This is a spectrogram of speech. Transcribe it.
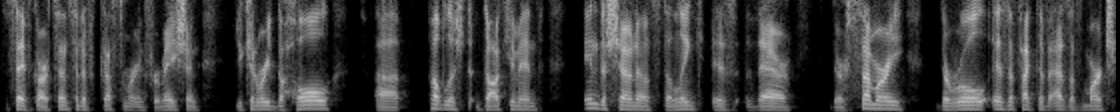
to safeguard sensitive customer information. You can read the whole uh, published document in the show notes. The link is there. Their summary the rule is effective as of March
